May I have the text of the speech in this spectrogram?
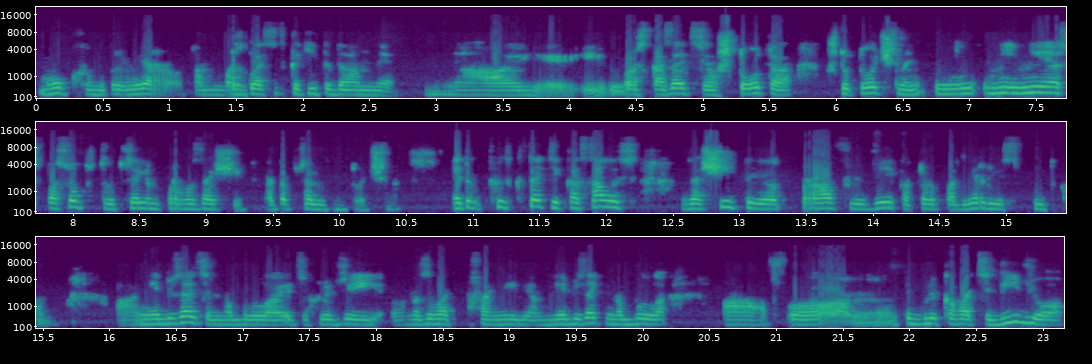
мог, например, там, разгласить какие-то данные а, и рассказать что-то, что точно не способствует целям правозащиты. Это абсолютно точно. Это, кстати, касалось защиты прав людей, которые подверглись пыткам. А, не обязательно было этих людей называть по фамилиям, не обязательно было публиковать видео, а,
